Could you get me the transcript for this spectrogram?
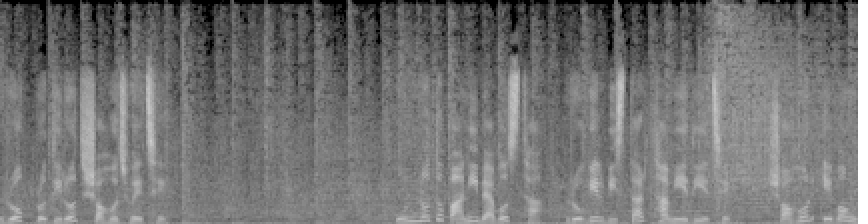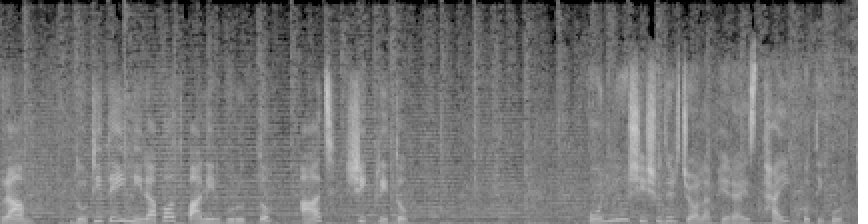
রোগ প্রতিরোধ সহজ হয়েছে। উন্নত পানি ব্যবস্থা রোগের বিস্তার থামিয়ে দিয়েছে। শহর এবং গ্রাম দুটিতেই নিরাপদ পানির গুরুত্ব আজ স্বীকৃত। পোলিও শিশুদের চলাফেরায় স্থায়ী ক্ষতি করত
